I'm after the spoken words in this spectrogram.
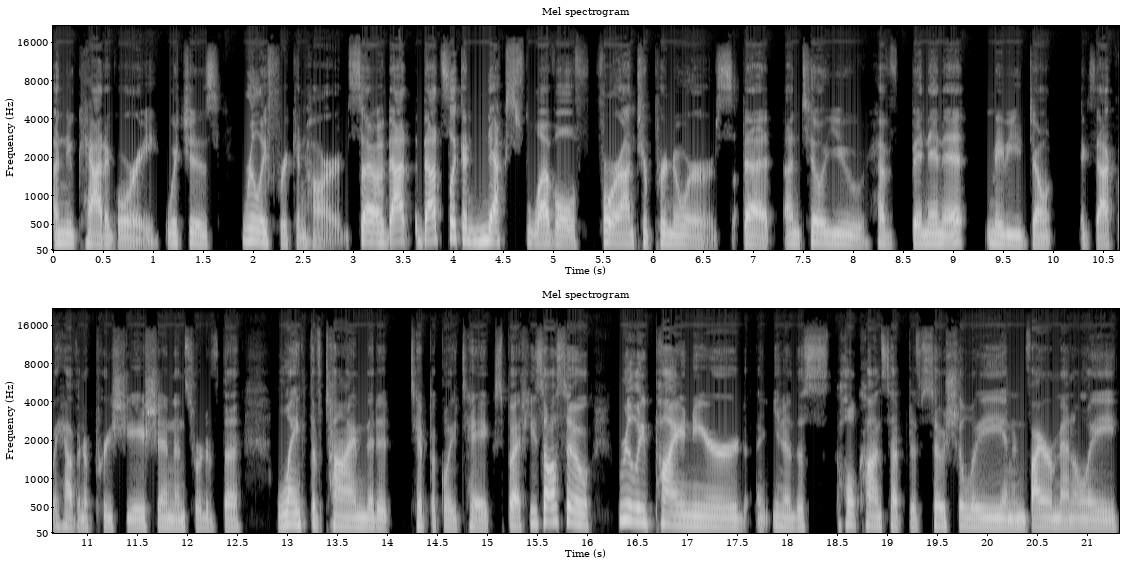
a new category, which is really freaking hard. So that that's like a next level for entrepreneurs that until you have been in it, maybe you don't exactly have an appreciation and sort of the length of time that it typically takes. But he's also really pioneered, uh, you know, this whole concept of socially and environmentally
